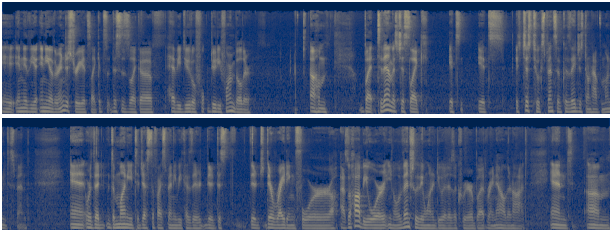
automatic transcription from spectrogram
any the any other industry, it's like it's this is like a heavy duty duty form builder. Um, but to them, it's just like it's it's it's just too expensive because they just don't have the money to spend, and or the the money to justify spending because they're they're this they're they're writing for uh, as a hobby or you know eventually they want to do it as a career, but right now they're not, and um,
